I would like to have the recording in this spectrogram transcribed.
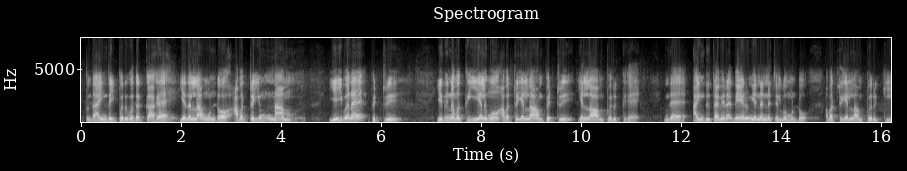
இப்போ இந்த ஐந்தை பெறுவதற்காக எதெல்லாம் உண்டோ அவற்றையும் நாம் எய்வன பெற்று எது நமக்கு இயலுமோ அவற்றையெல்லாம் பெற்று எல்லாம் பெருக்குக இந்த ஐந்து தவிர வேறும் என்னென்ன செல்வம் உண்டோ அவற்றையெல்லாம் பெருக்கி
